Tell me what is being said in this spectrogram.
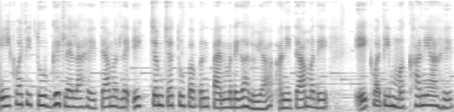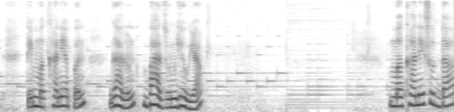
एक वाटी तूप घेतलेलं आहे. त्यामधलं एक चमचा तूप आपण पॅनमध्ये घालूया आणि त्यामध्ये एक वाटी मखाने आहेत. ते मखाने आपण घालून भाजून घेऊया. मखानेसुद्धा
